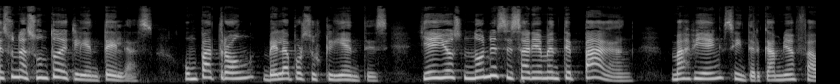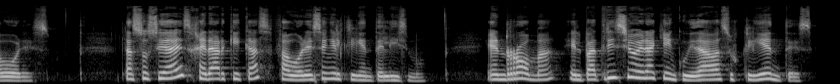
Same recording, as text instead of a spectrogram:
Es un asunto de clientelas. Un patrón vela por sus clientes y ellos no necesariamente pagan, más bien se intercambian favores. Las sociedades jerárquicas favorecen el clientelismo. En Roma, el patricio era quien cuidaba a sus clientes.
